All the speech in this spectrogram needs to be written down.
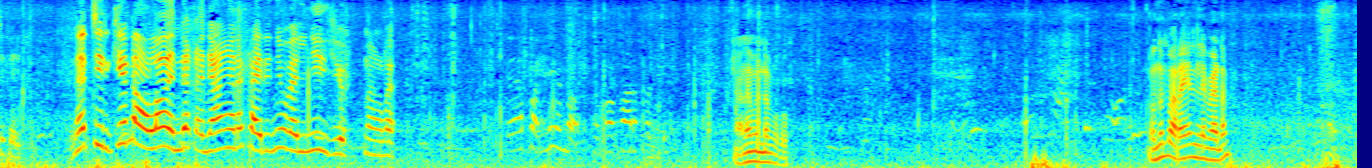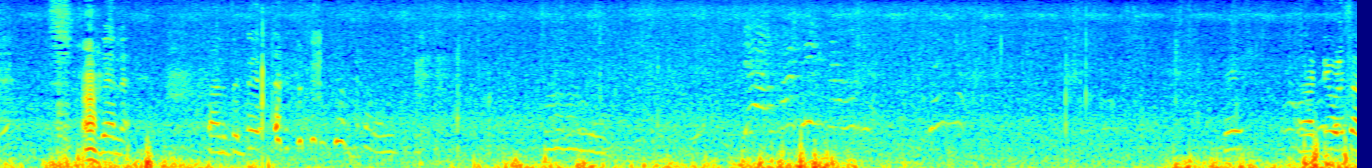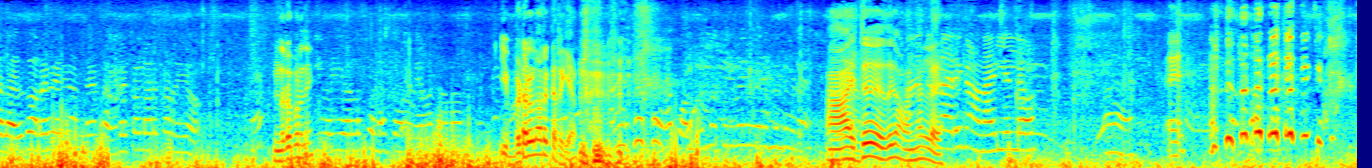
കരിക്കും ഞാൻ ചിരിക്കേണ്ട ഉള്ളത് എന്റെ ഞാൻ അങ്ങനെ കരിഞ്ഞു വലിഞ്ഞിരിക്കും നാളെ. അങ്ങനെ മുന്നേ പോകും. ഒന്നും പറയാനില്ല മാഡം? ആ. തണുത്തിട്ട് അടിപൊളി സ്ഥലം. അത് കുറെ പേര് കണ്ടിട്ടുണ്ടോ. ഇവിടെയൊക്കെ ഉള്ളവർക്ക് അറിയോ? എന്താ പറഞ്ഞു? ഇവിടെ ഉള്ളവർക്ക് അറിയാം. ആ ഇത് ഇത് കളഞ്ഞല്ലേ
